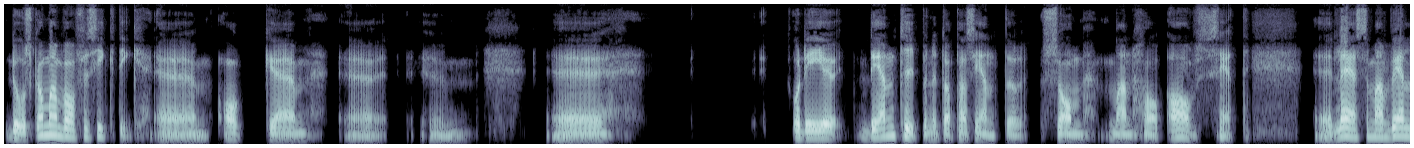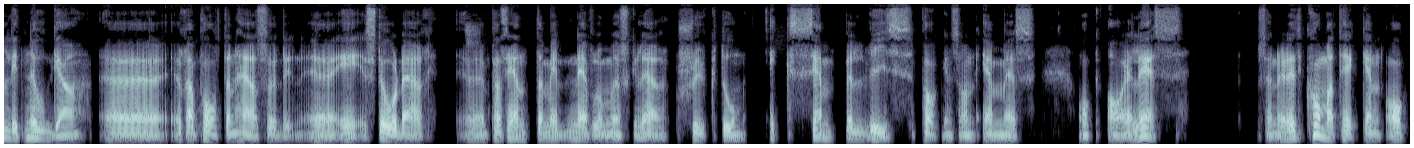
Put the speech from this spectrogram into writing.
Då ska man vara försiktig. Eh, och eh, eh, mm, eh och det är den typen av patienter som man har avsett. Eh, läser man väldigt noga rapporten här så det, står där patienter med neuromuskulär sjukdom, exempelvis Parkinson, MS och ALS. Sen är det ett kommatecken och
